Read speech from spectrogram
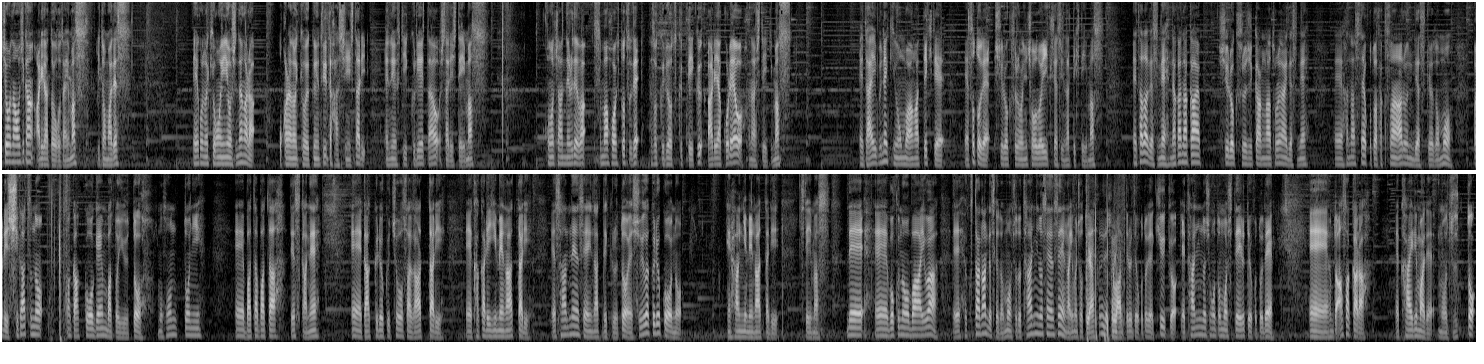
貴重なお時間ありがとうございます。伊藤間です。英語の教員をしながらお金の教育について発信したり NFT クリエイターをしたりしています。このチャンネルではスマホ一つでへそくりを作っていくあれやこれを話していきます。えだいぶね気温も上がってきてえ外で収録するのにちょうどいい季節になってきています。えただですねなかなか収録する時間が取れないですね、えー、話したいことはたくさんあるんですけれどもぱり4月の、ま学校現場というともう本当に、えー、バタバタですかね、えー、学力調査があったり、えー、かかり決めがあったり、え3年生になってくると、え修学旅行の、え半決めがあったりしています。で、え僕の場合はえー、副担なんですけどもちょっと担任の先生が今ちょっと休んでしまっているということで急遽、えー、担任の仕事もしているということで、えー、本当朝から、え、帰りまでもうずっと、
